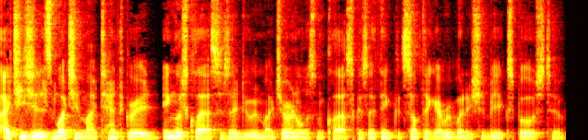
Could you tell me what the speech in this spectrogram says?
I teach it as much in my 10th grade English class as I do in my journalism class because I think it's something everybody should be exposed to.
